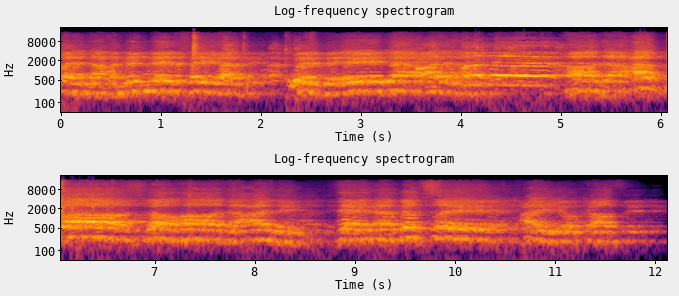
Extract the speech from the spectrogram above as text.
طلع من الخيام وبإيده علم هذا عباس لو هذا علي زينب تصيح حي وكافي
